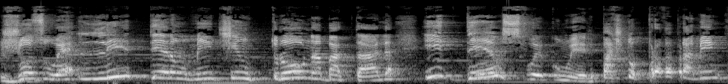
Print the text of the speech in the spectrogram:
Josué, literalmente entrou na batalha e Deus foi com ele. Pastor, prova para mim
